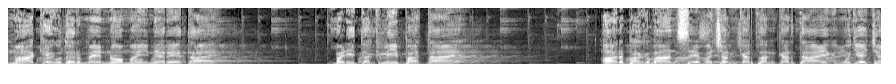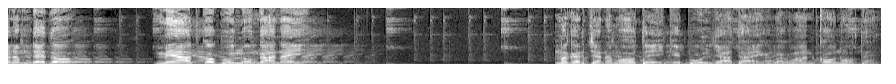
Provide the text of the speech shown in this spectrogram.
माँ के उधर में नौ महीने रहता है, बड़ी तकलीफ़ आता है, और भगवान से वचन कथन करता है कि मुझे जन्म दे दो, मैं आपको भूलूँगा नहीं। मगर जन्म होते ही कि भूल जाता है कि भगवान कौन होते हैं,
